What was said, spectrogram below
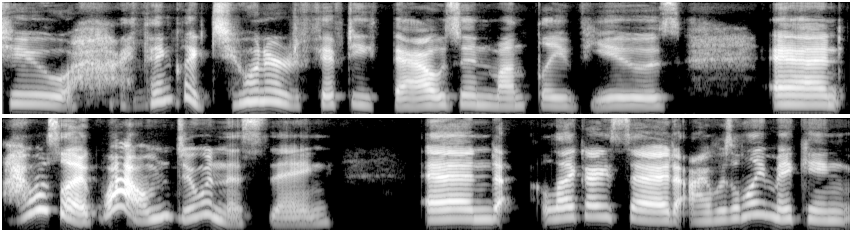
to, I think, like 250,000 monthly views. And I was like, wow, I'm doing this thing. And like I said, I was only making,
